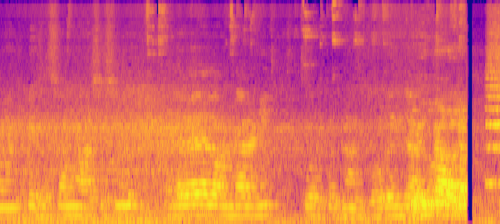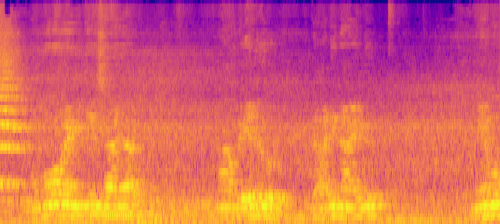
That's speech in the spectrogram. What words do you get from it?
వెంకటేశ్వర స్వామి ఆశీస్సులు ఎల్లవేళలా ఉండాలని కోరుకుంటున్నాను. గోవింద నమో వెంకటేశాయ. నా పేరు దాడి నాయుడు. మేము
